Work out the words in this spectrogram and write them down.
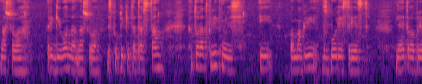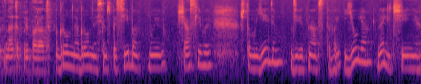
нашего региона, нашего Республики Татарстан, которые откликнулись и помогли в сборе средств для этого, на этот препарат. Огромное-огромное всем спасибо. Мы счастливы, что мы едем 19 июля на лечение.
